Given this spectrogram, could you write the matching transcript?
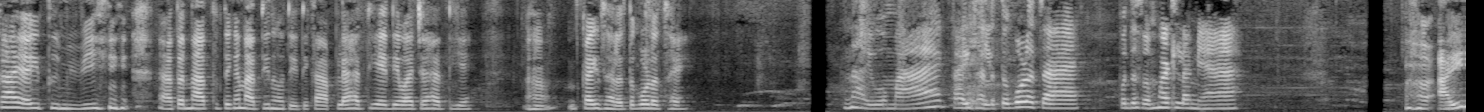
काय आई तुम्ही? बी आता नात होते का नाती नव्हते ते. का आपल्या हाती आहे देवाच्या हाती आहे? हां काही झालं तर गोडच आहे. नाही हो माय. काही झालं तर गोडच आहे. पण तसं म्हटलं म्या आई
